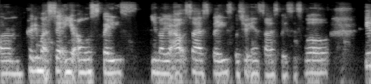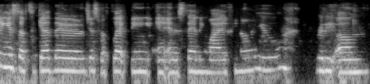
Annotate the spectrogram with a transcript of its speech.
Um, pretty much setting your own space, you know, your outside space, but your inside space as well. Getting yourself together, just reflecting and understanding life, you know, you really um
